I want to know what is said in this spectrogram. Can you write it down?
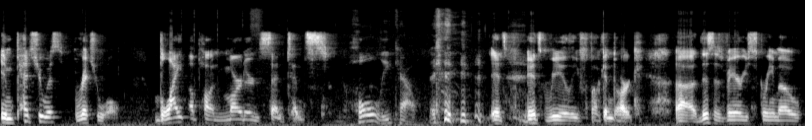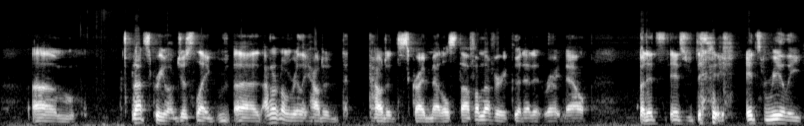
Impetuous Ritual, Blight upon Martyred Sentence. Holy cow! it's it's really fucking dark. Uh, this is very screamo. Um, not screamo, just like uh, I don't know really how to how to describe metal stuff. I'm not very good at it right now, but it's it's it's really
